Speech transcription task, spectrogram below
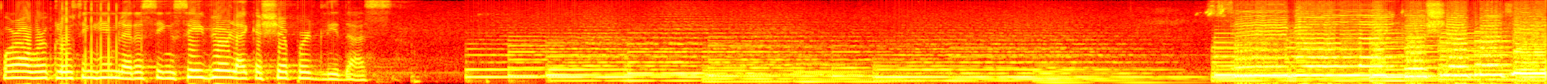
For our closing hymn, let us sing Savior like a shepherd lead us. Savior, like a shepherd, lead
